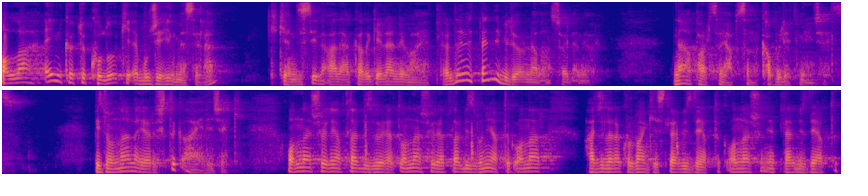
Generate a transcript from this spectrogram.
Allah en kötü kulu ki Ebu Cehil mesela ki kendisiyle alakalı gelen rivayetlerde evet ben de biliyorum yalan söylemiyor. Ne yaparsa yapsın kabul etmeyeceğiz. Biz onlarla yarıştık ailecek. Onlar şöyle yaptılar biz böyle yaptık, onlar şöyle yaptılar biz bunu yaptık, onlar hacılara kurban kestiler biz de yaptık, onlar şunu ettiler biz de yaptık.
